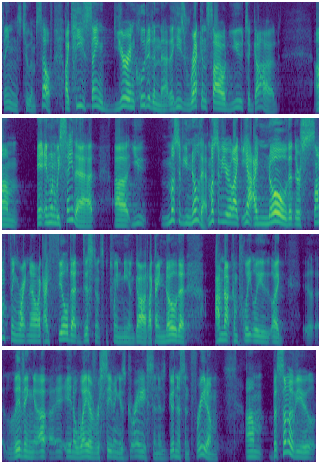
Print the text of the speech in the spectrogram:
things to Himself, like He's saying you're included in that, that He's reconciled you to God. Um, And, and when we say that, uh, you, most of you know that. Most of you are like, yeah, I know that there's something right now. Like, I feel that distance between me and God. Like, I know that I'm not completely like uh, living uh, in a way of receiving His grace and His goodness and freedom. Um, but some of you,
